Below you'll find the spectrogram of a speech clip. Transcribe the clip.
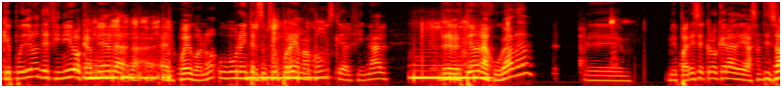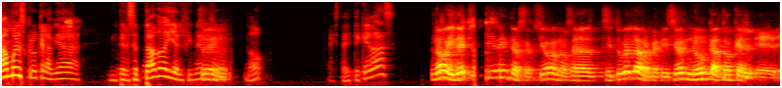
que pudieron definir o cambiar la- la- el juego, ¿no? Hubo una intercepción por ahí a Mahomes que al final revertieron la jugada. Eh, me parece, creo que era de Asanti Samuels, creo que la había interceptado y al final Sí. no, ahí está, ahí te quedas. No, y de hecho sí era intercepción. O sea, si tú ves la repetición, nunca toca el, el-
